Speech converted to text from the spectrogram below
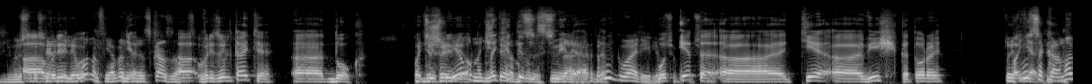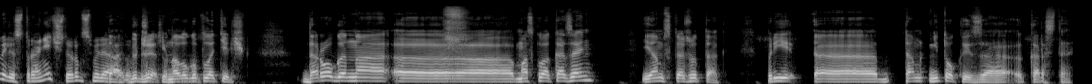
Вы а, в, миллионов, я бы нет, сказал. А, в результате а, док Подешевел на 14, на 14 миллиардов. Да, это вы говорили. Вот это а, те а, вещи, которые... То есть понятны. вы сэкономили стране 14 миллиардов. Да, бюджет, налогоплательщик. Дорога на э, Москва-Казань, я вам скажу так. При, э, там не только из-за карста,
